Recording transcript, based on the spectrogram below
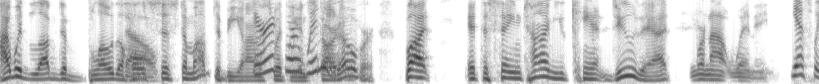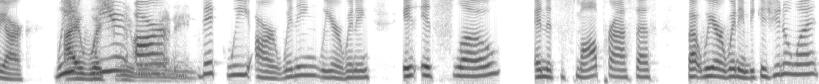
I would love to blow the whole system up, to be honest Eric, with you, we're and start over. But at the same time, you can't do that. We're not winning. Yes, we are. We, I wish we, we were are, winning. Vic, we are winning. We are winning. It, it's slow and it's a small process, but we are winning because you know what?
